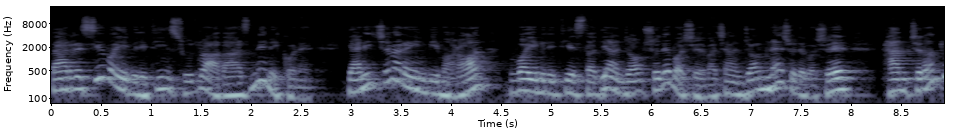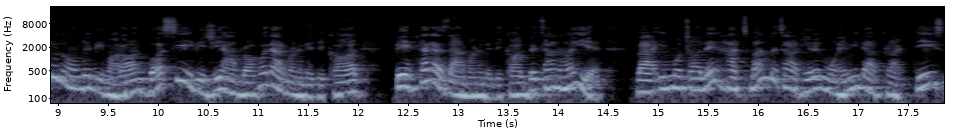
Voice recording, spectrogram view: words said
بررسی viability این سود رو عوض نمی‌کنه. یعنی چه برای این بیماران viability study انجام شده باشه و چه انجام نشده باشه همچنان طول عمر بیماران با CABG همراه با درمان medical بهتر از درمان medical به تنهاییه و این مطالعه حتما به تغییر مهمی در practice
